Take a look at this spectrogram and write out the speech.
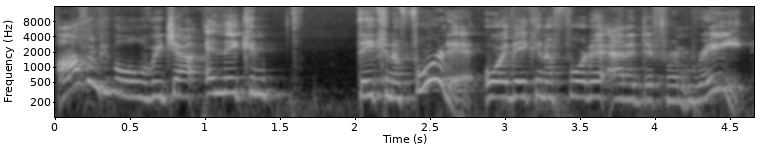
Often people will reach out and they can they can afford it or they can afford it at a different rate.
